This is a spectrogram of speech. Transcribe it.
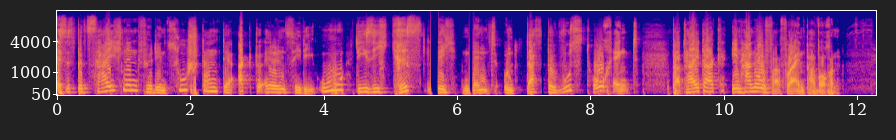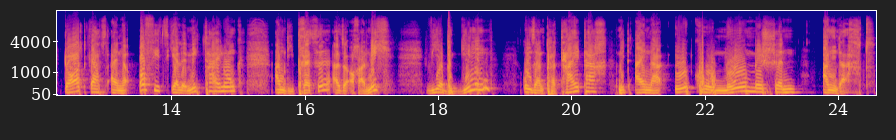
Es ist bezeichnend für den Zustand der aktuellen CDU, die sich christlich nennt und das bewusst hochhängt. Parteitag in Hannover vor ein paar Wochen. Dort gab es eine offizielle Mitteilung an die Presse, also auch an mich. Wir beginnen unseren Parteitag mit einer ökonomischen Andacht.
